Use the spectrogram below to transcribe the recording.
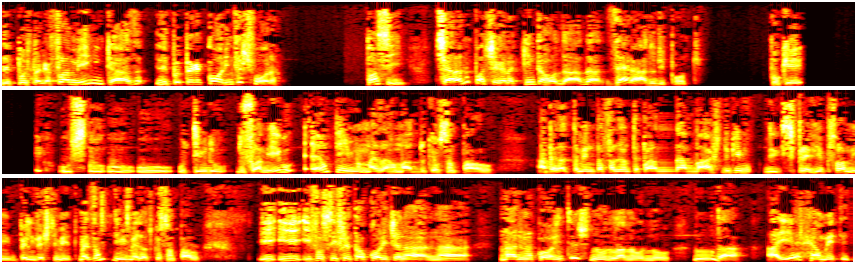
depois pega Flamengo em casa e depois pega Corinthians fora. Então assim, o Ceará não pode chegar na quinta rodada zerado de ponto. Porque o, o, o, o time do, do Flamengo é um time mais arrumado do que o São Paulo. Apesar de também não estar tá fazendo uma temporada abaixo do que, do que se previa para o Flamengo, pelo investimento. Mas é um time melhor do que o São Paulo. E, e, e você enfrentar o Corinthians na, na, na Arena Corinthians, no, lá no, no, Não dá. Aí é, realmente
